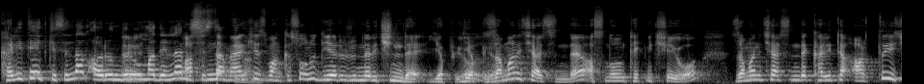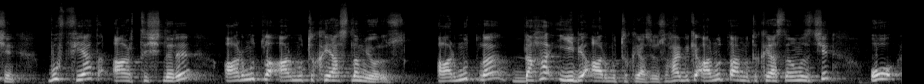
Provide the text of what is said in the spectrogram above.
kalite etkisinden arındırılma denilen bir aslında sistem Merkez Bankası onu diğer ürünler için de yapıyor. Yapıyor. Zaman içerisinde aslında onun teknik şeyi o. Zaman içerisinde kalite arttığı için bu fiyat artışları armutla armutu kıyaslamıyoruz. Armutla daha iyi bir armutu kıyaslıyoruz. Halbuki armutla armutu kıyaslamamız için o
